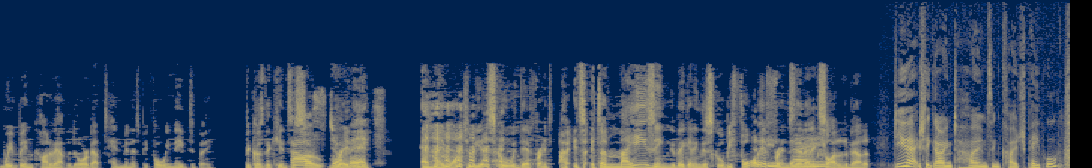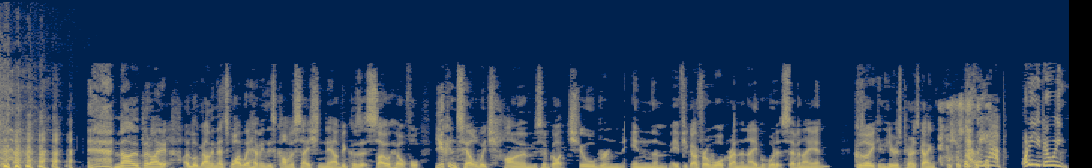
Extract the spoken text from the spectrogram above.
we've been kind of out the door about 10 minutes before we need to be because the kids are oh, so ready. It. and they want to be at school with their friends. It's it's amazing. They're getting to school before That's their friends. Insane. They're that excited about it. Do you actually go into homes and coach people? no, but I, I, look, I mean, that's why we're having this conversation now because it's so helpful. You can tell which homes have got children in them if you go for a walk around the neighborhood at 7 a.m. because all you can hear is parents going, hurry up. What are you doing?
